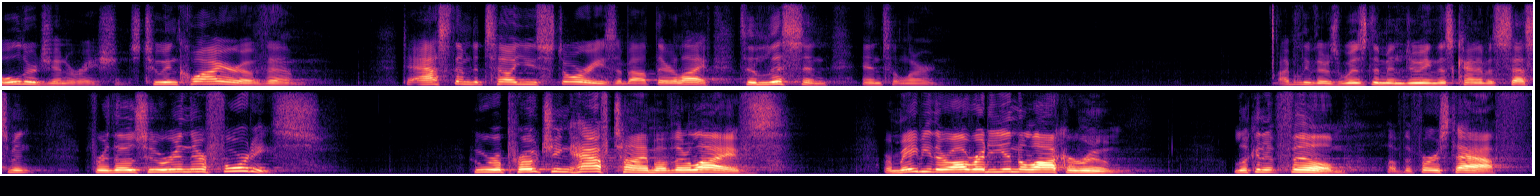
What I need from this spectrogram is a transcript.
Older generations, to inquire of them, to ask them to tell you stories about their life, to listen and to learn. I believe there's wisdom in doing this kind of assessment for those who are in their 40s, who are approaching halftime of their lives or maybe they're already in the locker room looking at film of the first half,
